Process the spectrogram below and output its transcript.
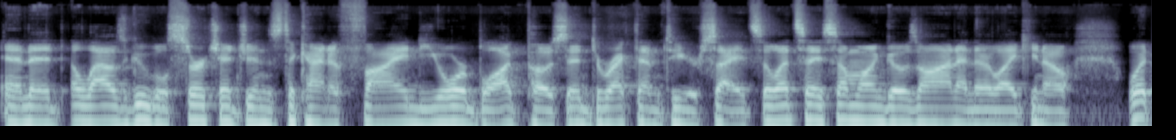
and it allows google search engines to kind of find your blog posts and direct them to your site. So let's say someone goes on and they're like you know what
